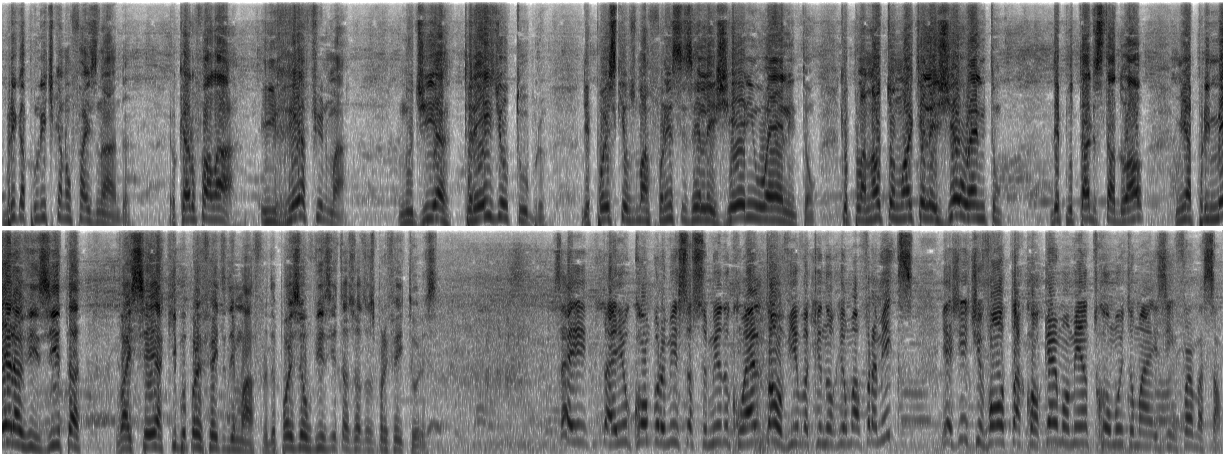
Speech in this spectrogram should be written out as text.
Briga política não faz nada. Eu quero falar e reafirmar, no dia 3 de outubro, depois que os mafrenses elegerem o Wellington, que o Planalto Norte elegeu o Wellington deputado estadual, minha primeira visita vai ser aqui para o prefeito de Mafra. Depois eu visito as outras prefeituras. Isso aí, tá aí o compromisso assumido com o Wellington ao vivo aqui no Rio Mafra Mix e a gente volta a qualquer momento com muito mais informação.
